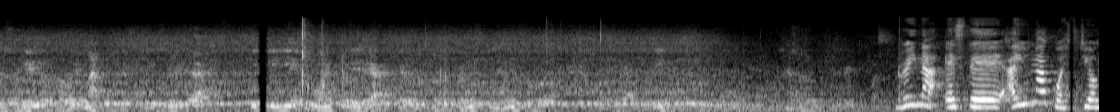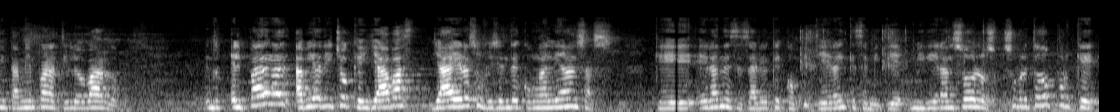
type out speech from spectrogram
resolviendo problemáticas de seguridad y vivir su momento de llegar, pero nosotros podemos como nosotros eh, a vivir el proceso este, hay una cuestión y también para ti, Leobardo. El padre había dicho que ya era suficiente con alianzas, que era necesario que compitieran y que se midieran solos, sobre todo porque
